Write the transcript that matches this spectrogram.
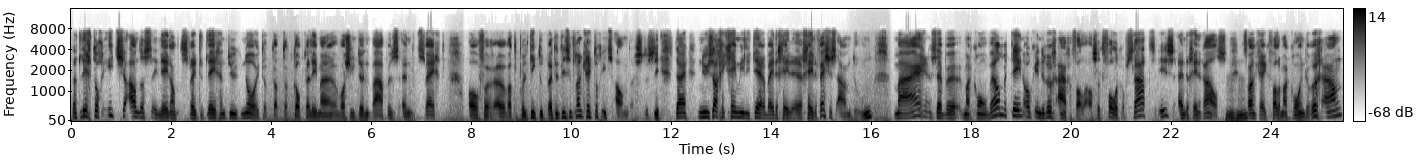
dat, ligt toch ietsje anders. In Nederland spreekt het leger natuurlijk nooit. Dat, dat, dat koopt alleen maar Washington wapens en zwijgt over wat de politiek doet. Maar het is in Frankrijk toch iets anders. Dus die, daar, nu zag ik geen militairen bij de gele, eh, gele vestjes aandoen. Maar ze hebben Macron wel meteen ook in de rug aangevallen. Als het volk op straat is en de generaals mm in Frankrijk vallen Macron in de rug aan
